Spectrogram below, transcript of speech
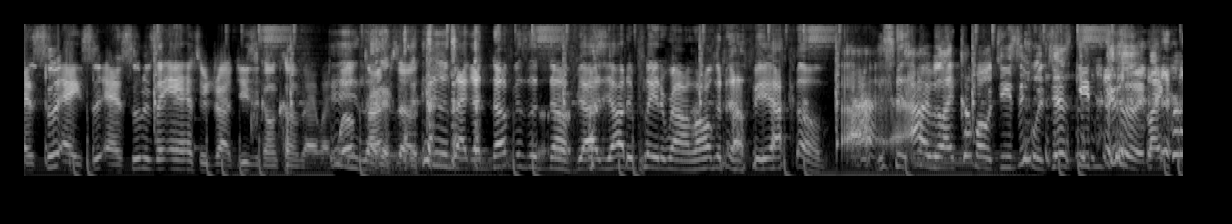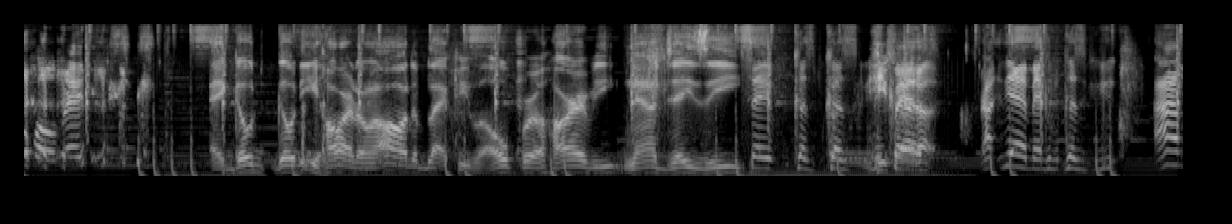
as soon as, soon as soon as the answer drop, Jesus gonna come back like, well, He's like, time's up. he was like, enough is enough. Y'all, y'all done played around long enough. Here I come. I, I'd be like, come on, Jesus, it was just getting good. Like, come on, man. hey, go go D hard on all the black people. Oprah, Harvey, now Jay Z. Say, cause, cause He fed up. I, yeah, man, because you, I'm,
